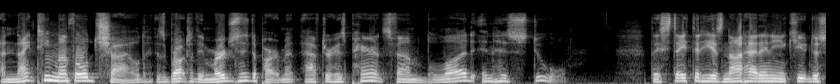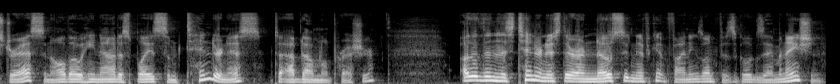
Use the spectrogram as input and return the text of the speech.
A 19 month old child is brought to the emergency department after his parents found blood in his stool. They state that he has not had any acute distress, and although he now displays some tenderness to abdominal pressure, other than this tenderness, there are no significant findings on physical examination.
